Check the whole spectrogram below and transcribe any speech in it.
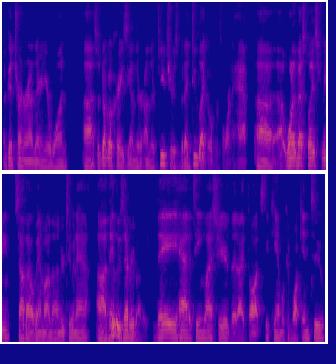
a good turnaround there in year one. Uh, so don't go crazy on their on their futures, but I do like over four and a half. Uh, uh, one of the best plays for me, South Alabama on the under two and a half. Uh, they lose everybody. They had a team last year that I thought Steve Campbell could walk into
